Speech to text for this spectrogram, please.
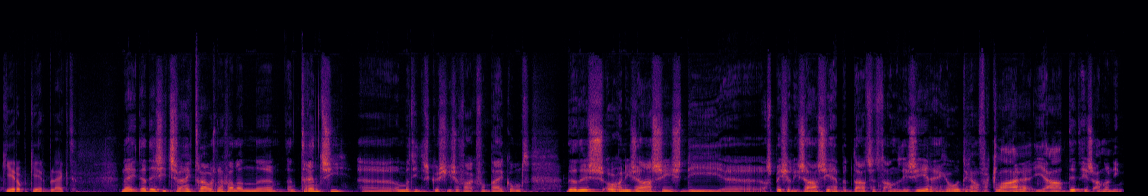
keer op keer blijkt. Nee, dat is iets waar ik trouwens nog wel een, uh, een trend zie, uh, omdat die discussie zo vaak voorbij komt. Dat is organisaties die als specialisatie hebben data te analyseren en gewoon te gaan verklaren, ja, dit is anoniem.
